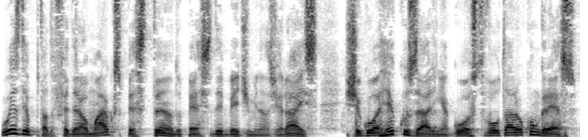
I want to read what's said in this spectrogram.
O ex-deputado federal Marcos Pestan, do PSDB de Minas Gerais, chegou a recusar em agosto voltar ao Congresso,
